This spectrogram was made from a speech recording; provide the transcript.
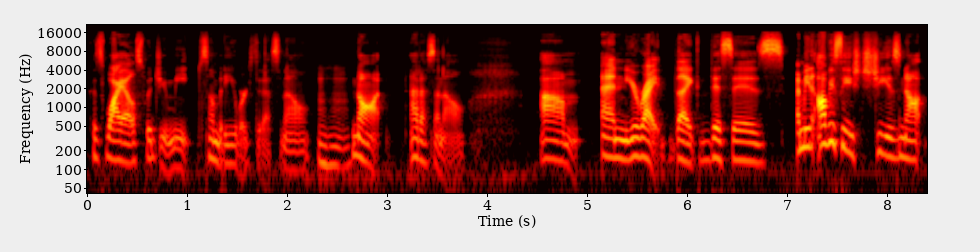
Because why else would you meet somebody who works at SNL? Mm-hmm. Not at SNL. Um, and you're right. Like this is, I mean, obviously she is not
